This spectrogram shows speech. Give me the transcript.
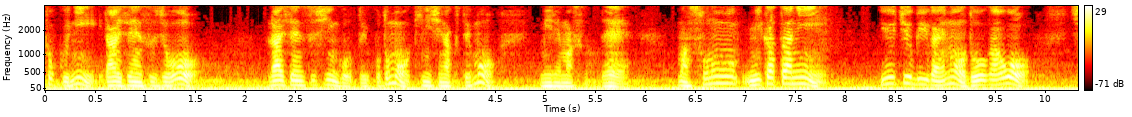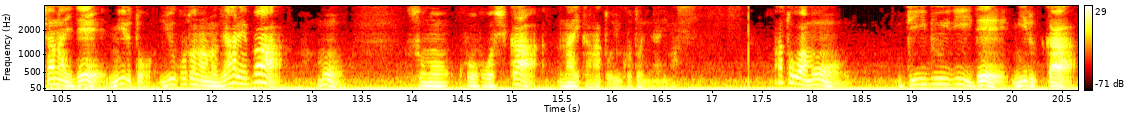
特にライセンス上、ライセンス信号ということも気にしなくても見れますので、まあ、その見方に YouTube 以外の動画を社内で見るということなのであれば、もうその方法しかないかなということになります。あとはもう DVD で見るか、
